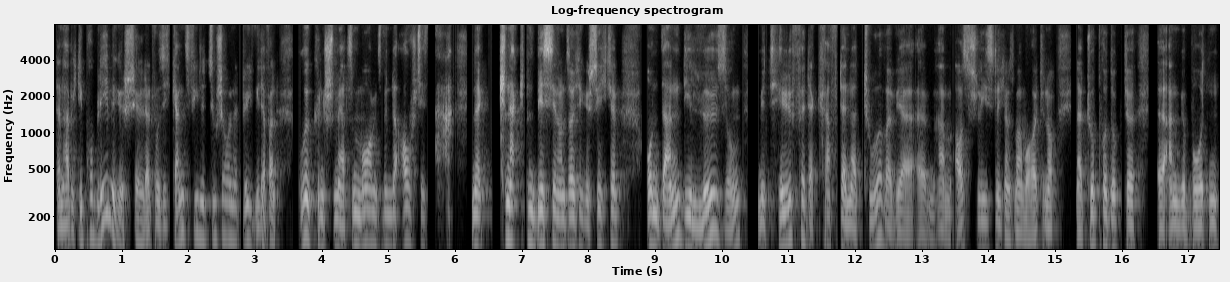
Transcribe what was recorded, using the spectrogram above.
dann habe ich die Probleme geschildert, wo sich ganz viele Zuschauer natürlich wiederfanden. Rückenschmerzen morgens, wenn du aufstehst, ah, ne, knackt ein bisschen und solche Geschichten. Und dann die Lösung mit Hilfe der Kraft der Natur, weil wir ähm, haben ausschließlich, und das machen wir heute noch, Naturprodukte äh, angeboten,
